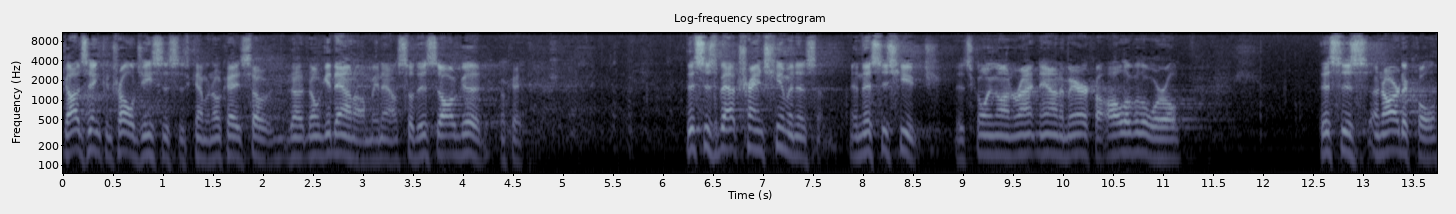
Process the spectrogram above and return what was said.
God's in control, Jesus is coming. Okay, so don't get down on me now. So this is all good. Okay. This is about transhumanism, and this is huge. It's going on right now in America, all over the world. This is an article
